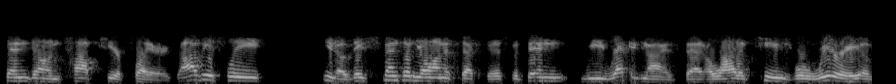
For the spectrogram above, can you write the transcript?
spend on top tier players. Obviously, you know, they've spent on Yoenis Cespedes, but then we recognized that a lot of teams were weary of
